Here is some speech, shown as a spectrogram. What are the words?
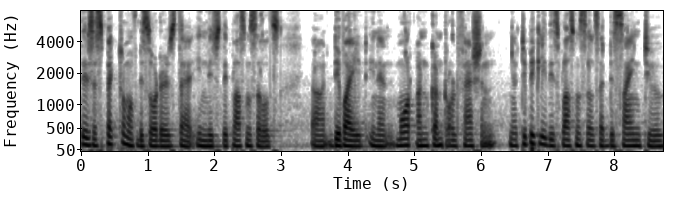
There's a spectrum of disorders that in which the plasma cells uh, divide in a more uncontrolled fashion. You know, typically, these plasma cells are designed to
